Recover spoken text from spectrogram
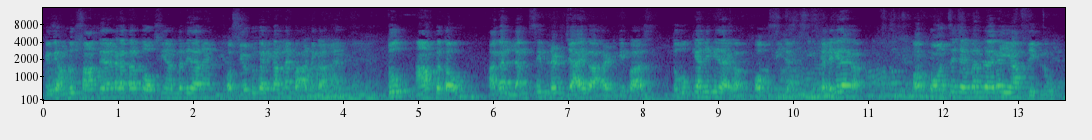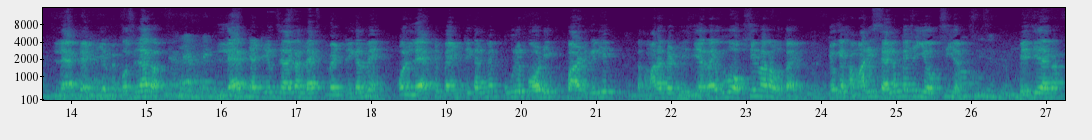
क्योंकि हम लोग सांस ले रहे हैं लगातार तो ऑक्सीजन अंदर ले जा रहे हैं और सीओ टू का निकालना है बाहर निकालना है तो आप बताओ अगर लंग से ब्लड जाएगा हार्ट के पास तो वो क्या लेके जाएगा ऑक्सीजन क्या लेके जाएगा और कौन से चैम्बर में जाएगा ये आप देख लो लेफ़्ट एट्रियम में कौन से जाएगा? लेफ़्ट एट्रियम से जाएगा लेफ़्ट वेंट्रिकल में। और लेफ़्ट वेंट्रिकल में पूरे बॉडी पार्ट के लिए हमारा ब्लड भेज दिया जाएगा क्योंकि वो ऑक्सीजन वाला होता है। क्योंकि हमारी सेलों को चाहिए? ऑक्सीजन भेज दिया जाएगा।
